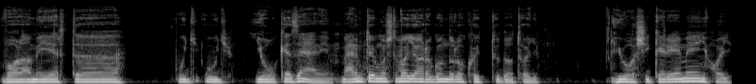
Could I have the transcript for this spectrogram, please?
valamiért úgy, úgy jó kezelni? Mármint most vagy arra gondolok, hogy tudod, hogy jó a sikerélmény, hogy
